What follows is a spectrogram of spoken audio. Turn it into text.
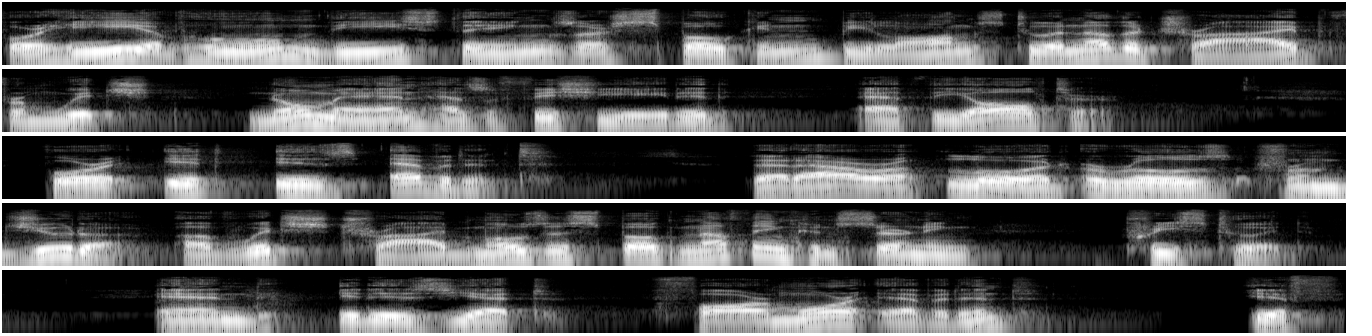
For he of whom these things are spoken belongs to another tribe from which no man has officiated at the altar. For it is evident that our Lord arose from Judah, of which tribe Moses spoke nothing concerning priesthood. And it is yet far more evident if,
